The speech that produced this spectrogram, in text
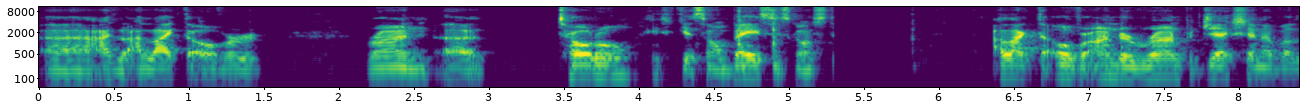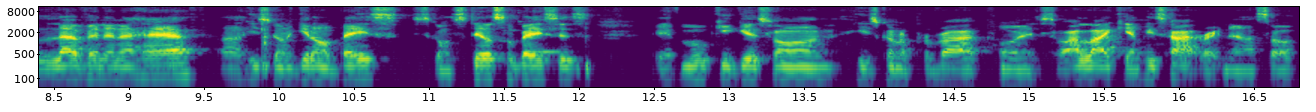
Uh, I, I, like the overrun uh, total. He gets on base. He's going to I like the over under run projection of 11 and a half. Uh, he's going to get on base. He's going to steal some bases. If Mookie gets on, he's going to provide points. So I like him. He's hot right now. So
